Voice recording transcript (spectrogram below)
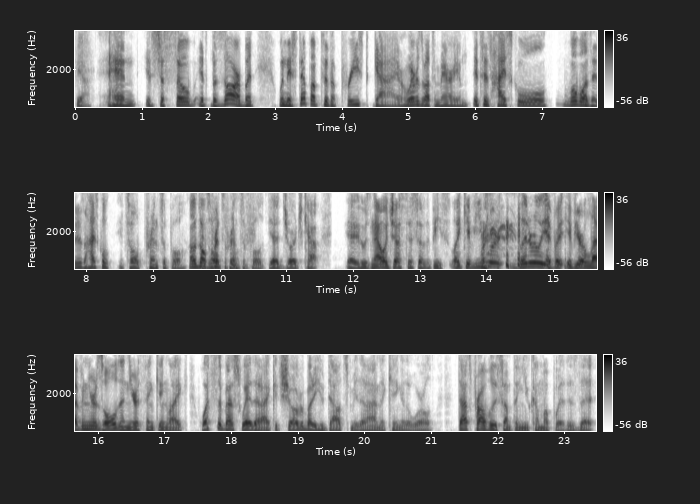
Yeah. And it's just so it's bizarre, but when they step up to the priest guy or whoever's about to marry him, it's his high school what was it? It was a high school It's old principal. Oh, it's old principal. principal. Yeah, George Cap, Uh, who's now a justice of the peace. Like if you were literally, if if you're 11 years old and you're thinking like, what's the best way that I could show everybody who doubts me that I'm the king of the world? That's probably something you come up with is that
